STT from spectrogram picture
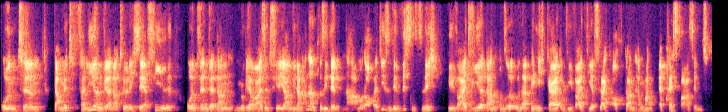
Und ähm, damit verlieren wir natürlich sehr viel. Und wenn wir dann möglicherweise in vier Jahren wieder einen anderen Präsidenten haben oder auch bei diesem, wir wissen es nicht, wie weit wir dann unsere Unabhängigkeit und wie weit wir vielleicht auch dann irgendwann erpressbar sind.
